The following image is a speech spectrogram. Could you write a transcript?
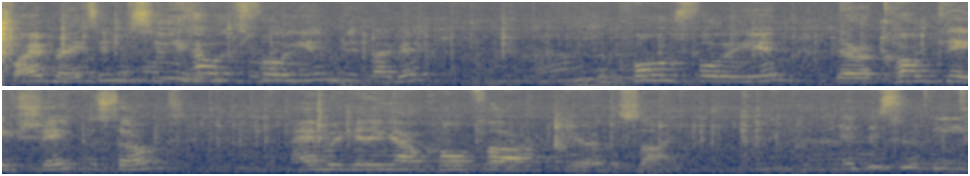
vibrates, and you see how it's falling in bit by bit. The corn's falling in. They're a concave shape, the stones, and we're getting our corn flour here on the side. And this would be...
